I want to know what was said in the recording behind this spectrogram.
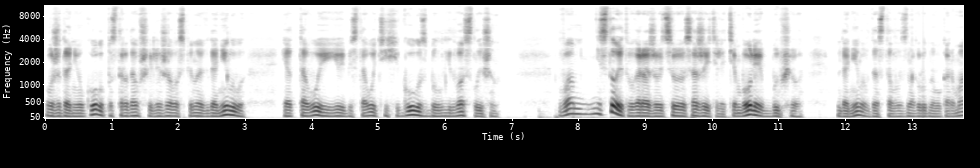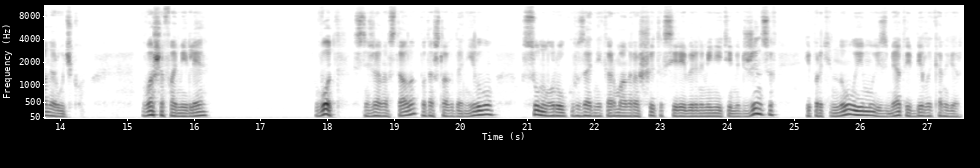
В ожидании укола пострадавшая лежала спиной к Данилову, и оттого ее и без того тихий голос был едва слышен. Вам не стоит выгораживать своего сожителя, тем более бывшего. Данилов достал из нагрудного кармана ручку. Ваша фамилия? Вот, Снежана встала, подошла к Данилову, сунул руку в задний карман расшитых серебряными нитями джинсов и протянул ему измятый белый конверт.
